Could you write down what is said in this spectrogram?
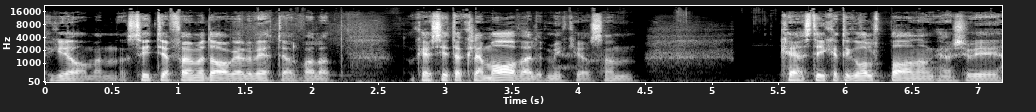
Tycker jag. Men sitter jag förmiddagar då vet jag i alla fall att då kan jag sitta och klämma av väldigt mycket. Och sen kan jag sticka till golfbanan kanske vid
